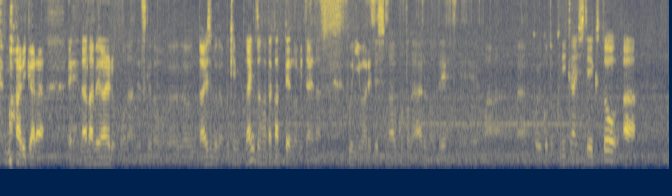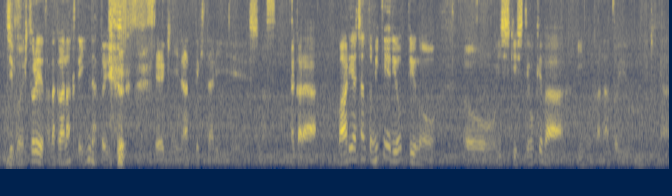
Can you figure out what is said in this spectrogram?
周りから、えなだめられる方なんですけど大丈夫だ何と戦ってんのみたいな風に言われてしまうことがあるので、えー、まあこういうことを繰り返していくとあ自分一人で戦わなくていいんだという え気になってきたりします。だから周りはちゃんと見ているよっていうのを意識しておけばいいのかなという気が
